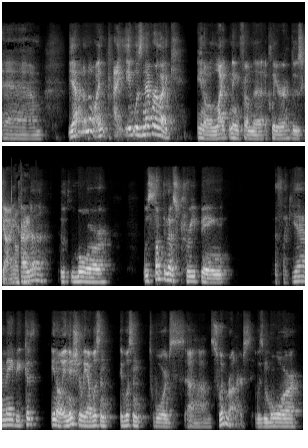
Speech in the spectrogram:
um, yeah, I don't know. I, I it was never like you know lightning from the clear blue sky okay. kind of. It was more. It was something that was creeping. It's like yeah, maybe because you know initially I wasn't. It wasn't towards um, swim runners. It was more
